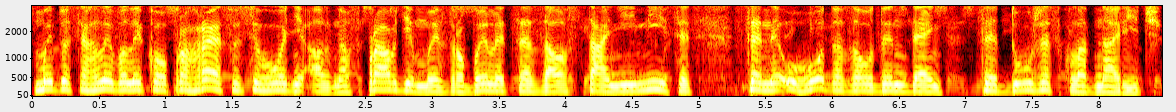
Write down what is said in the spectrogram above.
Ми досягли великого прогресу сьогодні, але насправді ми зробили це за останній місяць. Це не угода за один день. Це дуже складна річ.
